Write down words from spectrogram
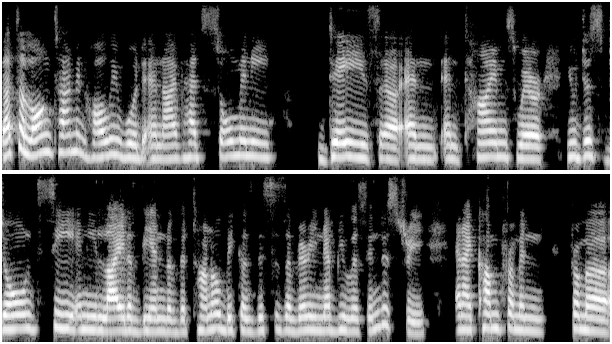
that's a long time in hollywood and i've had so many days uh, and and times where you just don't see any light at the end of the tunnel because this is a very nebulous industry. And i come from an from a,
